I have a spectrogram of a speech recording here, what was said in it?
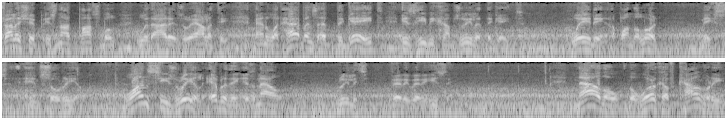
Fellowship is not possible without his reality. And what happens at the gate is he becomes real at the gate. Waiting upon the Lord makes him so real. Once he's real, everything is now really very, very easy. Now the, the work of Calvary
